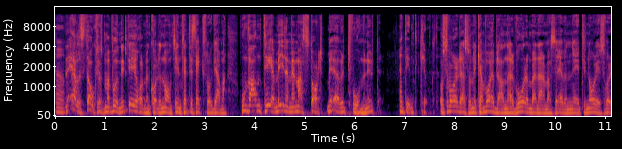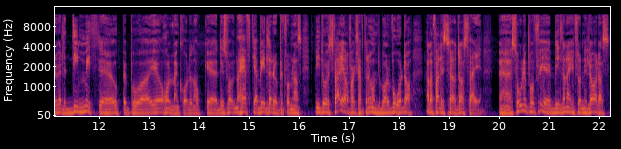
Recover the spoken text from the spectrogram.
Den äldsta också som har vunnit i Holmenkollen någonsin, 36 år gammal. Hon vann tre milen med massstart med över två minuter. Det är inte klokt. Och så var det där som det kan vara ibland när våren börjar närma sig även ner till Norge så var det väldigt dimmigt eh, uppe på Holmenkollen och eh, det var några häftiga bilder uppifrån medan vi då i Sverige har faktiskt haft en underbar vårdag, i alla fall i södra Sverige. Eh, såg ni på eh, bilderna ifrån i lördags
